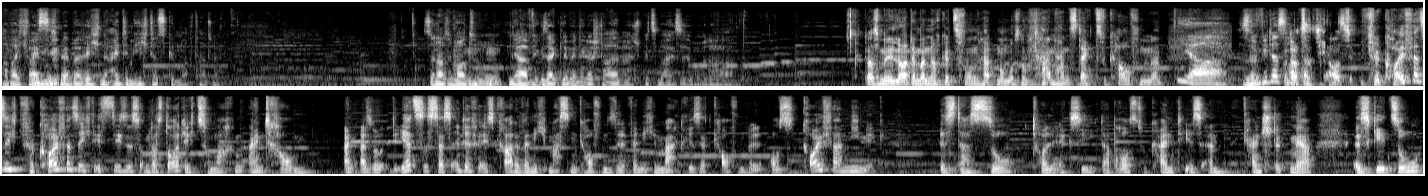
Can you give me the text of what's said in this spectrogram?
Aber ich weiß mhm. nicht mehr, bei welchem Item ich das gemacht hatte. So nach dem Motto, mhm. ja, wie gesagt, lebendiger Stahl beispielsweise oder. Dass man die Leute immer noch gezwungen hat, man muss noch einen anderen Stack zu kaufen, ne? Ja, so wie das, Und das aus, für Käufersicht, für Käufersicht ist dieses, um das deutlich zu machen, ein Traum. Also jetzt ist das Interface gerade, wenn ich Massen kaufen will, wenn ich ein Marktreset kaufen will, aus Käufer-Mimik, ist das so toll, Exi. Da brauchst du kein TSM, kein Stück mehr. Es geht so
